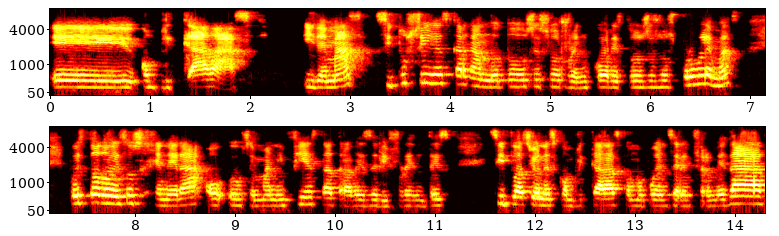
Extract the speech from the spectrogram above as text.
eh, complicadas y demás, si tú sigues cargando todos esos rencores, todos esos problemas, pues todo eso se genera o, se manifiesta a través de diferentes situaciones complicadas como pueden ser enfermedad,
